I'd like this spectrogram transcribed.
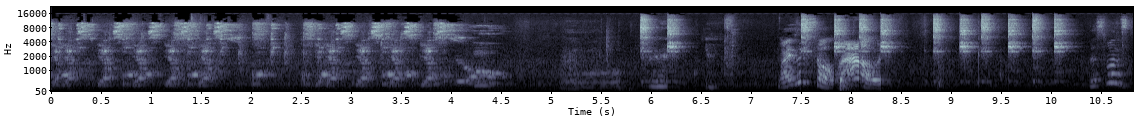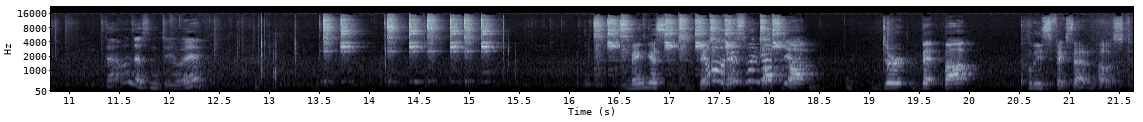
Yes, yes, yes, yes, yes. Yes, yes, yes, yes. Ooh. Why is it so loud? This one's. That one doesn't do it. Mingus bit Oh, bit this one bop, does do it. bop, dirt bit bop. Please fix that in post.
